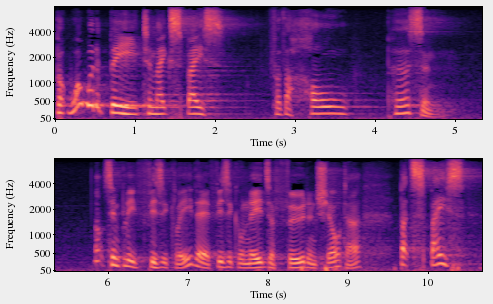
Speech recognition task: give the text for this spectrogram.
But what would it be to make space for the whole person? Not simply physically, their physical needs of food and shelter, but space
